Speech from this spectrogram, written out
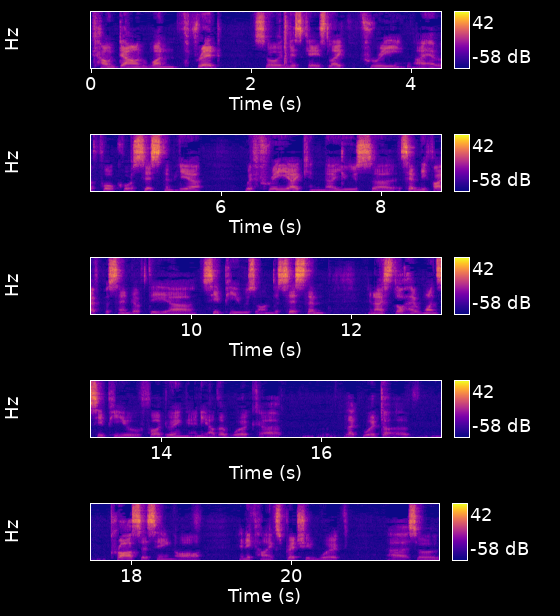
count down one thread. So in this case like free I have a four core system here. With free I can uh, use 75% uh, of the uh, CPUs on the system. And I still have one CPU for doing any other work uh, like word uh, processing or any kind of spreadsheet work. So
